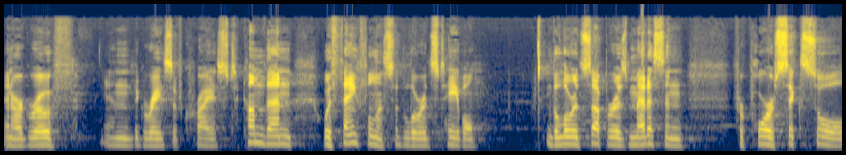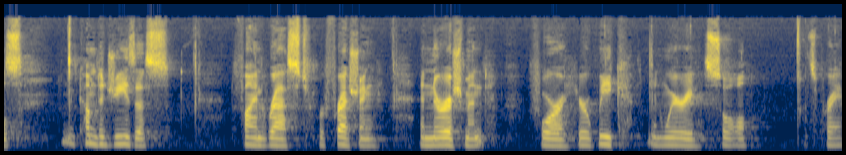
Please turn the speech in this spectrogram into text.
and our growth in the grace of Christ. Come then with thankfulness to the Lord's table. The Lord's Supper is medicine for poor, sick souls. Come to Jesus. Find rest, refreshing, and nourishment for your weak and weary soul. Let's pray.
